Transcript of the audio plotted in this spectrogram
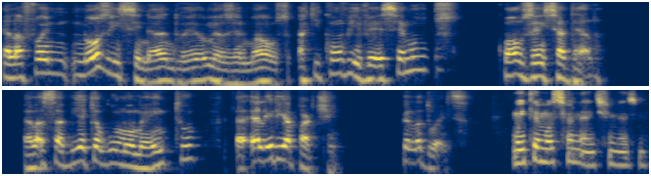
Ela foi nos ensinando, eu e meus irmãos, a que convivêssemos com a ausência dela. Ela sabia que em algum momento eh, ela iria partir pela doença. Muito emocionante mesmo.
